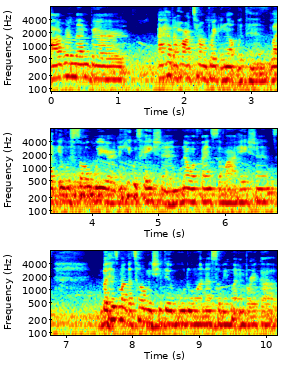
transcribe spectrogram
I remember I had a hard time breaking up with him. Like it was so weird, and he was Haitian. No offense to my Haitians, but his mother told me she did voodoo on us so we wouldn't break up.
